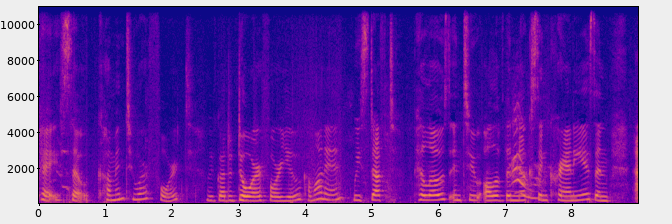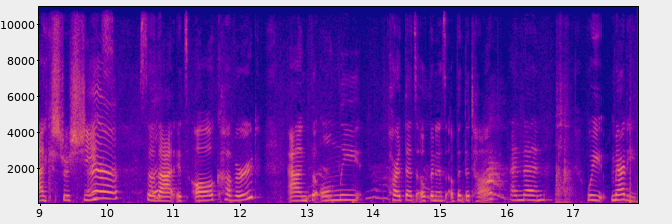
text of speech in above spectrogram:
Okay, so come into our fort. We've got a door for you. Come on in. We stuffed pillows into all of the nooks and crannies and extra sheets so that it's all covered and the only part that's open is up at the top. And then we, Maddie,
